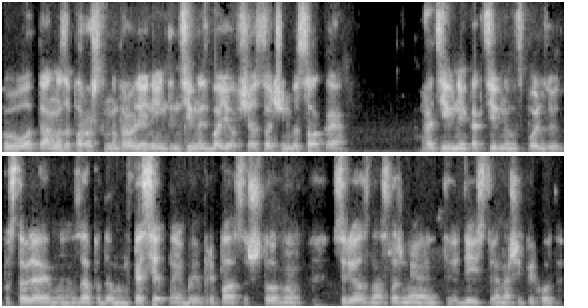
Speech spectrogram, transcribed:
Вот. А на запорожском направлении интенсивность боев сейчас очень высокая. Противник активно использует поставляемые Западом кассетные боеприпасы, что ну, серьезно осложняет действия нашей пехоты.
